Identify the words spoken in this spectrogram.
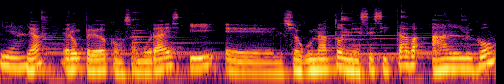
¿Ya? Era un periodo con samuráis y eh, el shogunato necesitaba algo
